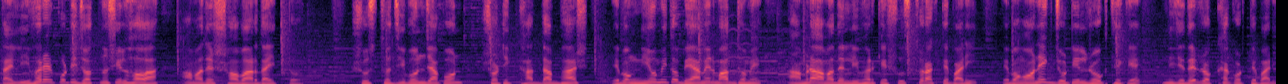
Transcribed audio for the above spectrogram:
তাই লিভারের প্রতি যত্নশীল হওয়া আমাদের সবার দায়িত্ব। সুস্থ জীবনযাপন, সঠিক খাদ্যাভ্যাস এবং নিয়মিত ব্যায়ামের মাধ্যমে আমরা আমাদের লিভারকে সুস্থ রাখতে পারি এবং অনেক জটিল রোগ থেকে নিজেদের রক্ষা করতে পারি।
